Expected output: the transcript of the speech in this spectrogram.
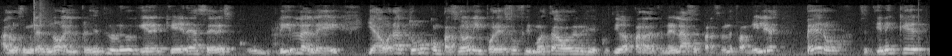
a los inmigrantes. No, el presidente lo único que quiere, hacer es cumplir la ley y ahora tuvo compasión y por eso firmó esta orden ejecutiva para detener la separación de familias, pero se tienen que,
